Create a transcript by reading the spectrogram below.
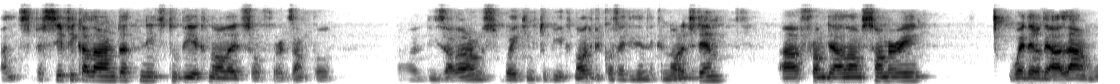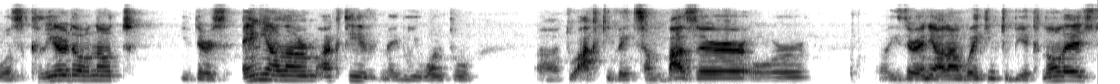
a specific alarm that needs to be acknowledged. So for example, uh, these alarms waiting to be acknowledged because I didn't acknowledge them uh, from the alarm summary, whether the alarm was cleared or not, if there's any alarm active, maybe you want to uh, to activate some buzzer or, or, is there any alarm waiting to be acknowledged,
